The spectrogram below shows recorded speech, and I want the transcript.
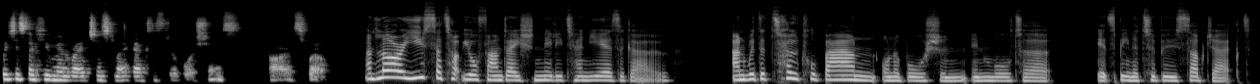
which is a human right, just like access to abortions are as well. And Lara, you set up your foundation nearly 10 years ago. And with the total ban on abortion in Malta, it's been a taboo subject.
